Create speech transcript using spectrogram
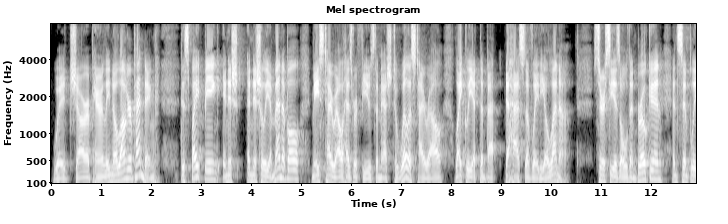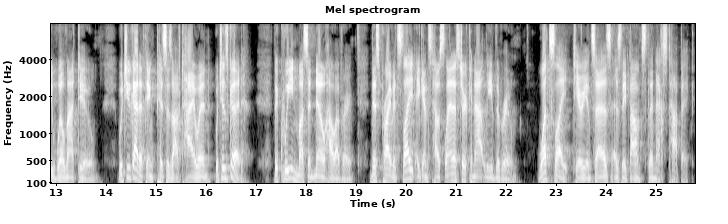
which are apparently no longer pending. Despite being init- initially amenable, Mace Tyrell has refused the match to Willas Tyrell, likely at the be- behest of Lady Olenna. Cersei is old and broken and simply will not do, which you gotta think pisses off Tywin, which is good. The Queen mustn't know, however. This private slight against House Lannister cannot leave the room. What slight? Tyrion says as they bounce to the next topic.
